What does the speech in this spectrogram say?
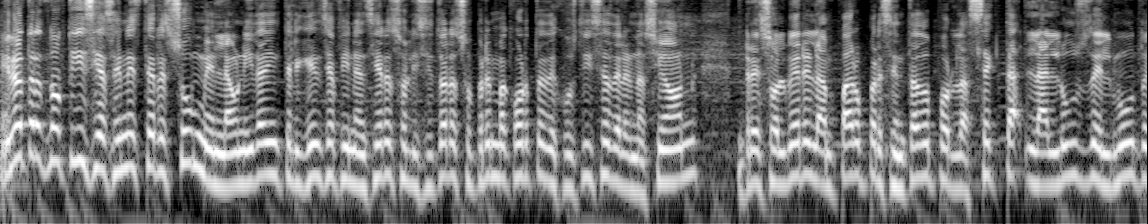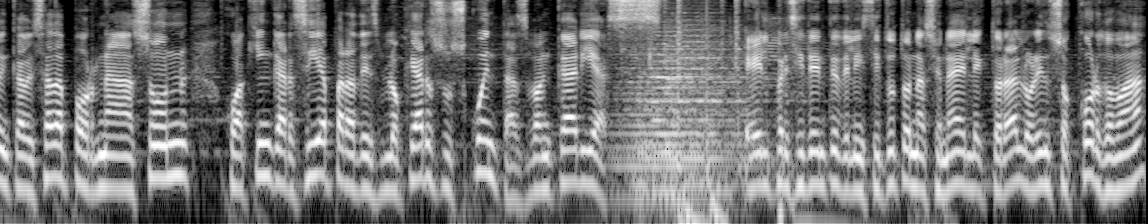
En otras noticias, en este resumen, la Unidad de Inteligencia Financiera solicitó a la Suprema Corte de Justicia de la Nación resolver el amparo presentado por la secta La Luz del Mundo, encabezada por Naazón Joaquín García, para desbloquear sus cuentas bancarias. El presidente del Instituto Nacional Electoral, Lorenzo Córdoba,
